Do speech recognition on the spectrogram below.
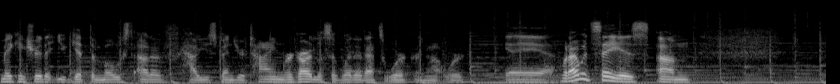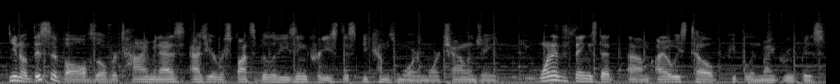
making sure that you get the most out of how you spend your time, regardless of whether that's work or not work. Yeah, yeah, yeah. What I would say is, um, you know, this evolves over time, and as as your responsibilities increase, this becomes more and more challenging one of the things that um, I always tell people in my group is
